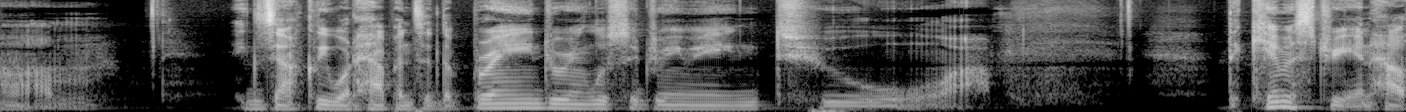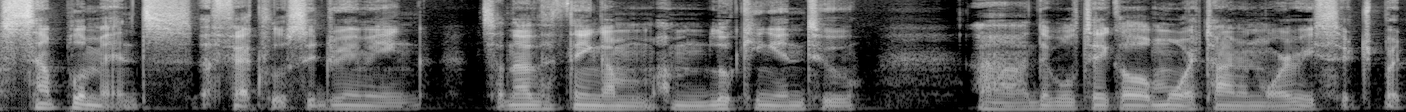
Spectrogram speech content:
um, exactly what happens in the brain during lucid dreaming to uh, the chemistry and how supplements affect lucid dreaming. It's another thing I'm I'm looking into uh, that will take a little more time and more research. But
